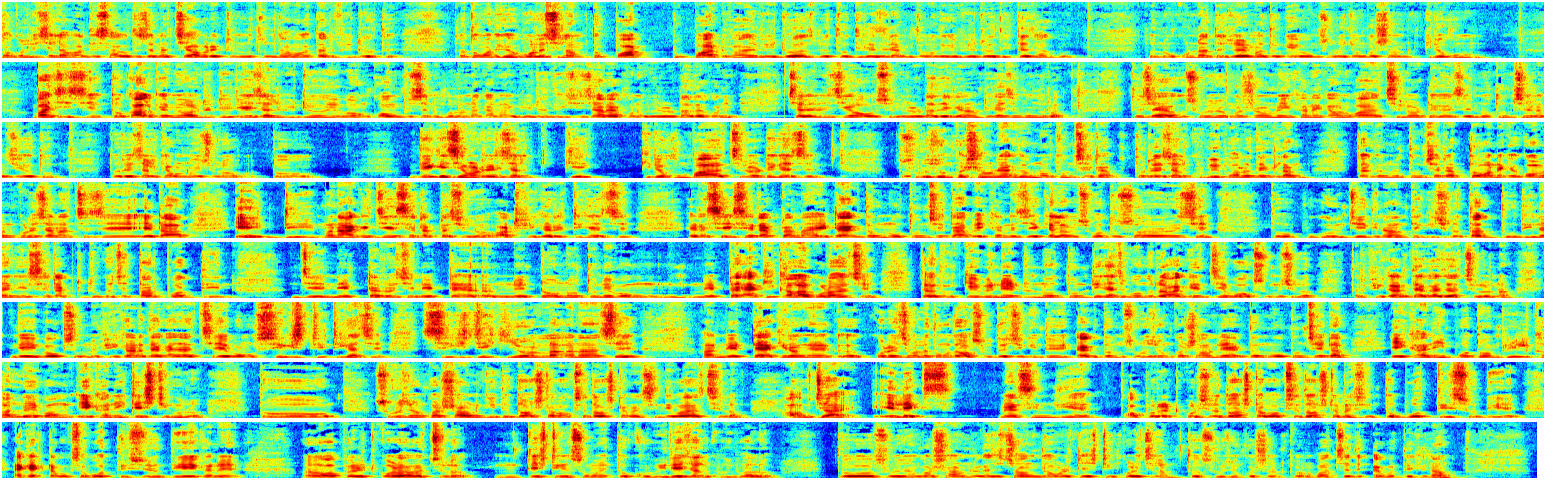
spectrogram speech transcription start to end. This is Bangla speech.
সকলেই জেলা আবার স্বাগত জানাচ্ছি আবার একটা নতুন ধামাকাতার ভিডিওতে। তো তোমাদেরকে বলেছিলাম, তো পার্ট টু পার্ট ভাবে ভিডিও আসবে, তো ধীরে ধীরে আমি তোমাদেরকে ভিডিও দিতে থাকব। তো নকুন্ডাতে জয় মা দুর্গা এবং সুরজঙ্কর সাউন্ড কীরকম বাজিয়েছে? তো কালকে আমি অলরেডি রেজাল্ট ভিডিও এবং কম্পিটিশন হলো না কেন আমি ভিডিও দিয়েছি, যারা এখনও ভিডিওটা দেখোনি চ্যানেলে যেয়ে অবশ্যই ভিডিওটা দেখে নাও, ঠিক আছে বন্ধুরা? তো যাই হোক সুরজঙ্কর সাউন্ড এখানে কেমন বাজাচ্ছিল, ঠিক আছে? নতুন সেট যেহেতু, তো রেজাল্ট কেমন হয়েছিল? তো দেখেছি আমার রেজাল্ট কে কীরকম পাওয়া যাচ্ছিল ঠিক আছে? তো সামনে একদম নতুন সেট তো রেজাল্ট খুবই ভালো দেখলাম। তো একদম নতুন সেট তো অনেকে কমেন্ট করে জানাচ্ছে যে, এটা এইট ডি মানে আগে যে সেট ছিল, আট ফিগারে ঠিক আছে? এটা সেই সেট না, এটা একদম নতুন সেট এখানে যে ক্লাবের সদস্যরা রয়েছে তো যেদিন আনতে গিয়েছিল, তার দুদিন আগে সেট আপটা ঢুকেছে। তারপর দিন যে নেটটা রয়েছে, নেটটা নেটটাও নতুন এবং নেটটা একই কালার করা হয়েছে। তো একদম কেবিনেট নতুন, ঠিক আছে বন্ধুরা? আগের যে বক্সগুলো ছিল, তার ফিকার দেখা যাচ্ছিল না। কিন্তু এই বক্সগুলো ফিকার দেখা যাচ্ছে এবং সিক্স ডি ঠিক আছে? সিক্স ডি কি অন লাগানো আছে? আর নেটটা একই রঙের করেছে বলে তোমাদের অসুবিধা হচ্ছে। কিন্তু একদম সুরজঙ্কর সাউন্ডে একদম নতুন সেট আপ এখানেই প্রথম ফিল খাটলো এবং এখানেই টেস্টিং হলো। তো সুরজঙ্কর সাউন্ড কিন্তু দশটা বক্সে দশটা মেশিন দিয়ে বাজাচ্ছিল। আউজা এলেক্স মেশিন দিয়ে অপারেট করেছিল দশটা বক্সে দশটা মেশিন তো বত্রিশশো দিয়ে, এক একটা বক্সে বত্রিশশো দিয়ে এখানে অপারেট করা হচ্ছিল টেস্টিংয়ের সময়। তো খুবই রেজাল্ট খুবই ভালো। তো সূর্যঙ্কর সাউন্ডের কাছে চং দিয়ে আমরা টেস্টিং করেছিলাম। তো সূর্যঙ্কর সাউন্ড কেমন বাচ্চা একবার দেখে নাও।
